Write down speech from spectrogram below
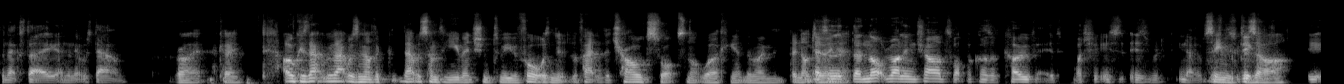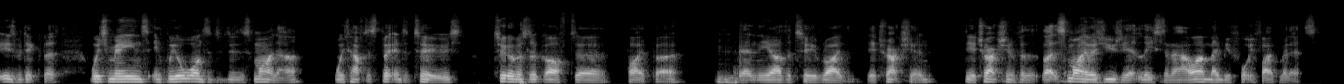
the next day, and then it was down. Right. Okay. Oh, because that that was another that was something you mentioned to me before, wasn't it? The fact that the child swap's not working at the moment. They're not Yeah, doing so it. they're not running child swap because of COVID, which is is you know Seems bizarre. It is ridiculous. Which means if we all wanted to do the Smiler, we'd have to split into twos. Two of us look after Piper, Mhm. and then the other two ride the attraction. The attraction for the like the Smiler is usually at least an hour, maybe forty five minutes.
